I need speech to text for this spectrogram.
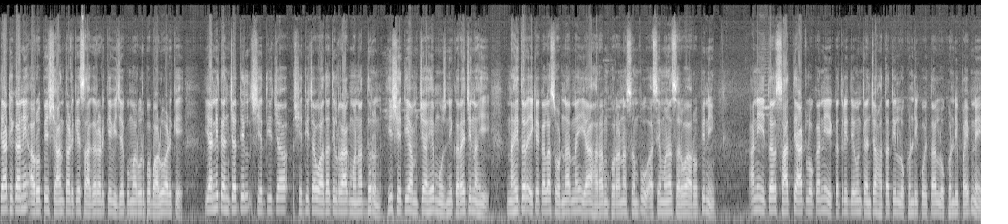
त्या ठिकाणी आरोपी शांत अडके सागर अडके विजयकुमार उर्फ बाळू अडके यांनी त्यांच्यातील शेतीच्या शेतीच्या वादातील राग मनात धरून ही शेती आमची आहे मोजणी करायची नाही नाहीतर एकेकाला सोडणार नाही या हरामखोरांना संपू असे म्हणत सर्व आरोपींनी आणि इतर सात ते आठ लोकांनी एकत्रित येऊन त्यांच्या हातातील लोखंडी कोयता लोखंडी पाईपने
